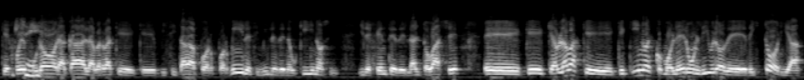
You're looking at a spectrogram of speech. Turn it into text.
que fue furor acá, la verdad que, visitada por, por miles y miles de neuquinos y, de gente del Alto Valle, eh, que, hablabas que, que Quino es como leer un libro de, de historia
